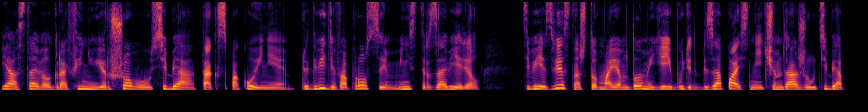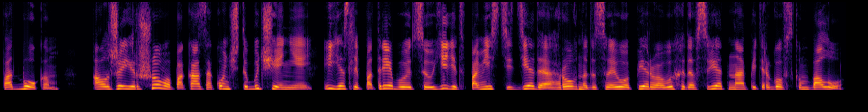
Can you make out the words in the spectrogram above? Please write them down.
«Я оставил графиню Ершову у себя, так спокойнее». Предвидя вопросы, министр заверил. «Тебе известно, что в моем доме ей будет безопаснее, чем даже у тебя под боком. А лже-Ершова пока закончит обучение, и, если потребуется, уедет в поместье деда ровно до своего первого выхода в свет на Петерговском балу.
